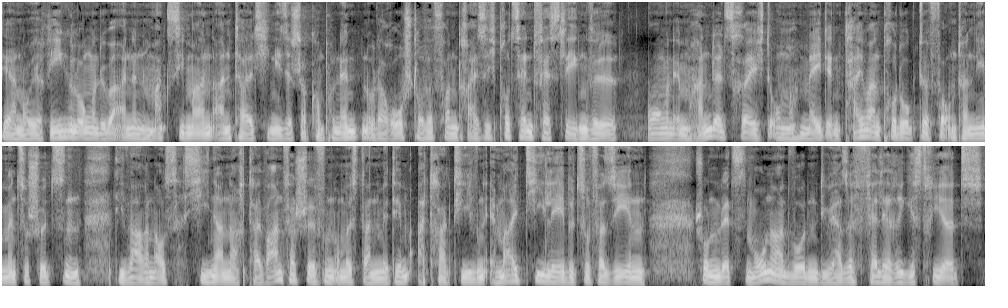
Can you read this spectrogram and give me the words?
der neue Regelungen über einen maximalen Anteil chinesischer Komponenten oder Rohstoffe von 30 Prozent festlegen will. Änderungen im Handelsrecht, um Made in Taiwan Produkte vor Unternehmen zu schützen, die Waren aus China nach Taiwan verschiffen, um es dann mit dem attraktiven MIT-Label zu versehen. Schon im letzten Monat wurden diverse Fälle registriert.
